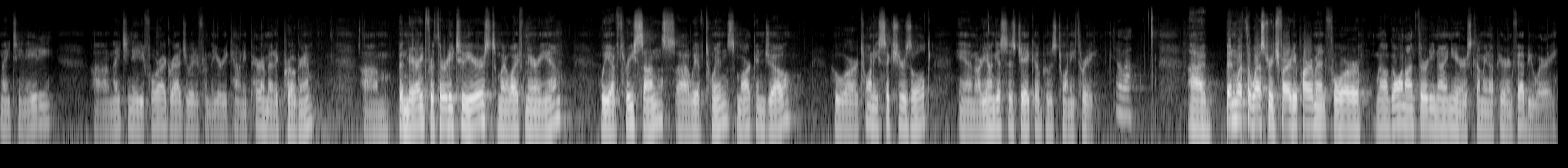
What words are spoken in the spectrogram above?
1980. Uh, 1984, I graduated from the Erie County Paramedic Program. Um, been married for 32 years to my wife, Mary Ann. We have three sons. Uh, we have twins, Mark and Joe, who are 26 years old, and our youngest is Jacob, who's 23. Oh, wow. I've been with the Westridge Fire Department for, well, going on 39 years, coming up here in February.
